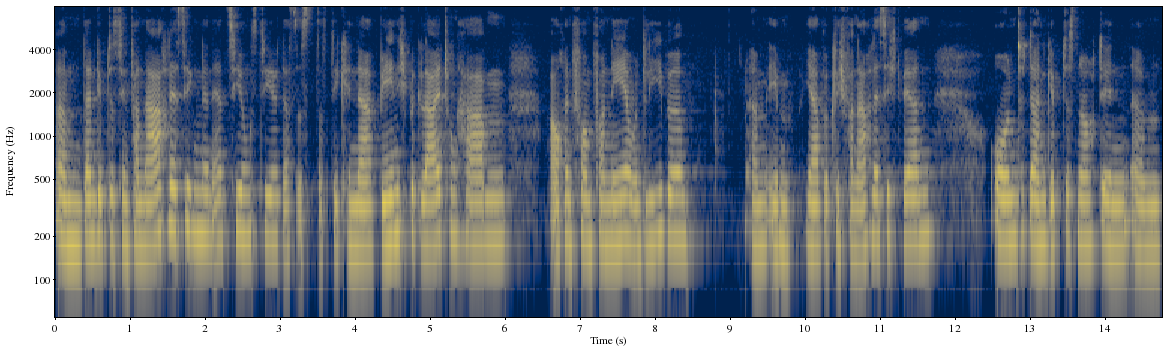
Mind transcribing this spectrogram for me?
Ähm, dann gibt es den vernachlässigenden Erziehungsstil. Das ist, dass die Kinder wenig Begleitung haben, auch in Form von Nähe und Liebe, ähm, eben ja wirklich vernachlässigt werden. Und dann gibt es noch den ähm,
